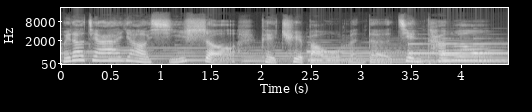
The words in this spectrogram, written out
回到家要洗手，可以确保我们的健康喽。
